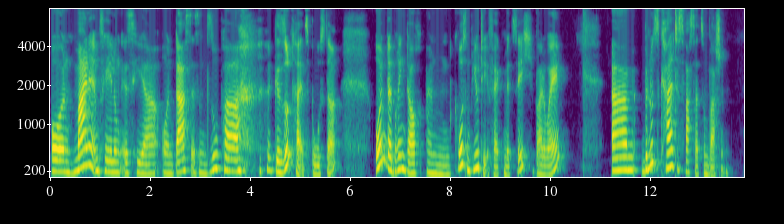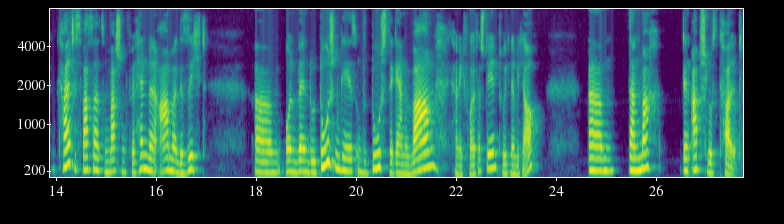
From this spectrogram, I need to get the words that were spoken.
Und meine Empfehlung ist hier, und das ist ein super Gesundheitsbooster, und er bringt auch einen großen Beauty-Effekt mit sich, by the way. Ähm, benutzt kaltes Wasser zum Waschen. Kaltes Wasser zum Waschen für Hände, Arme, Gesicht, ähm, und wenn du duschen gehst und du duschst sehr gerne warm, kann ich voll verstehen, tue ich nämlich auch, ähm, dann mach den Abschluss kalt.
